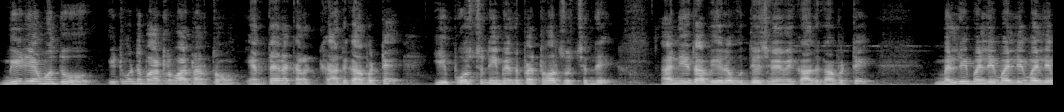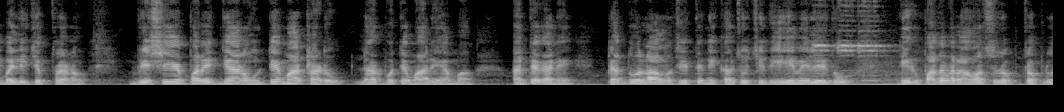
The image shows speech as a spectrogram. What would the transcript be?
మీడియా ముందు ఇటువంటి మాటలు మాట్లాడటం ఎంతైనా కరెక్ట్ కాదు కాబట్టి ఈ పోస్ట్ నీ మీద పెట్టవలసి వచ్చింది. అన్నిదా వేరే ఉద్దేశం ఏమీ కాదు కాబట్టి మళ్ళీ మళ్ళీ మళ్ళీ మళ్ళీ మళ్ళీ చెప్తున్నాను. విషయ పరిజ్ఞానం ఉంటే మాట్లాడు లేకపోతే మానేయమ్మా. అంతేగాని పెద్దవాళ్ళు ఆలోచిస్తే నీకు కలిసి వచ్చేది ఏమీ లేదు. నీకు పదవి రావాల్సినప్పుడు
